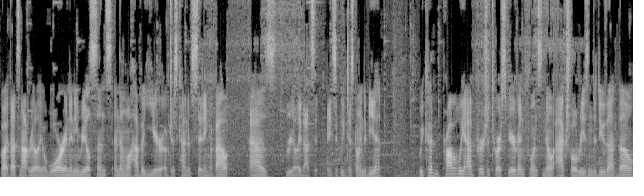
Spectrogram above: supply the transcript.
But that's not really a war in any real sense, and then we'll have a year of just kind of sitting about, as really that's it, basically just going to be it. We could probably add Persia to our sphere of influence, no actual reason to do that though.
